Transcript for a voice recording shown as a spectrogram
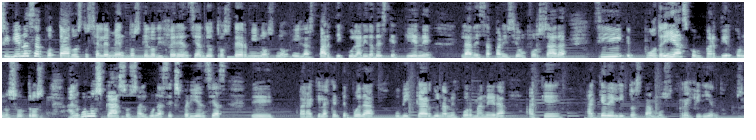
Si bien has acotado estos elementos que lo diferencian de otros términos, ¿no? Y las particularidades que tiene la desaparición forzada, sí podrías compartir con nosotros algunos casos, algunas experiencias eh, para que la gente pueda ubicar de una mejor manera a qué, a qué delito estamos refiriéndonos.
